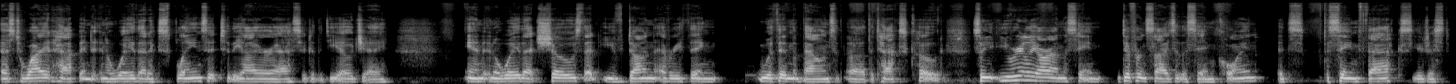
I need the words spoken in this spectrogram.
as to why it happened in a way that explains it to the IRS or to the DOJ and in a way that shows that you've done everything within the bounds of uh, the tax code. So you really are on the same different sides of the same coin. It's the same facts. You're just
